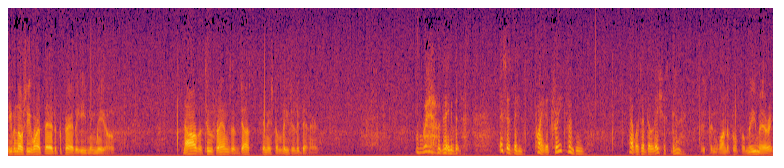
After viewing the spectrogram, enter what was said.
even though she weren't there to prepare the evening meal. Now the two friends have just finished a leisurely dinner. Well, David, this has been quite a treat for me. That was a delicious dinner. It's been wonderful for me, Mary.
